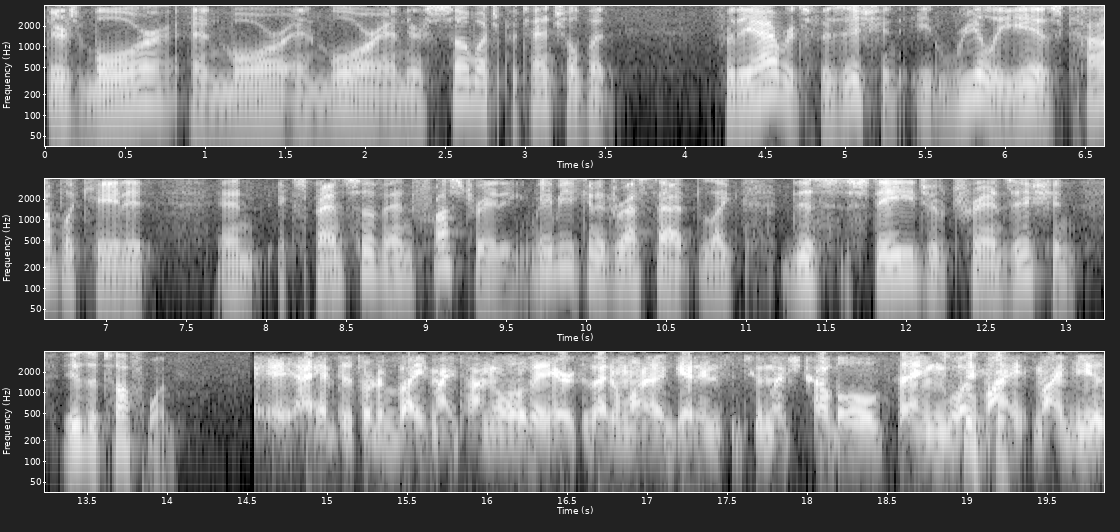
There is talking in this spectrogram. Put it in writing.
There's more and more and more, and there's so much potential, but for the average physician, it really is complicated and expensive and frustrating. Maybe you can address that. Like this stage of transition is a tough one. I have to sort of bite my tongue a little bit here because I don't want to get into too much trouble saying what my, my views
